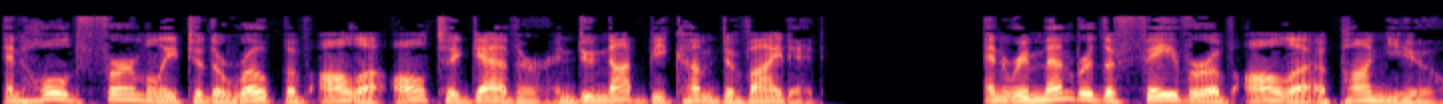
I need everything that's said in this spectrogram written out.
And hold firmly to the rope of Allah altogether and do not become divided. And remember the favor of Allah upon you,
